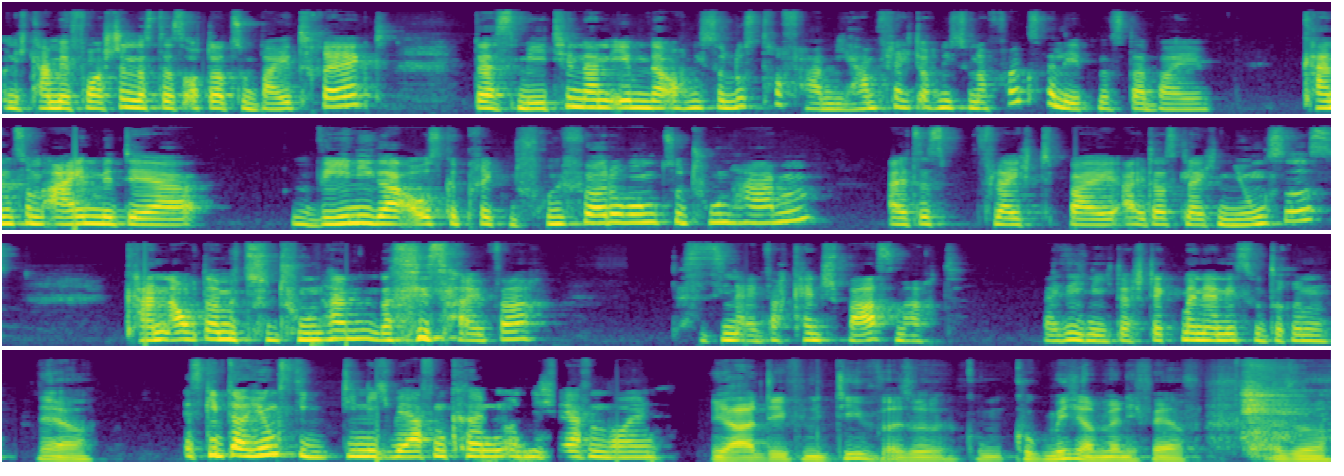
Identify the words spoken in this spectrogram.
Und ich kann mir vorstellen, dass das auch dazu beiträgt, dass Mädchen dann eben da auch nicht so Lust drauf haben. Die haben vielleicht auch nicht so ein Erfolgserlebnis dabei. Kann zum einen mit der weniger ausgeprägten Frühförderung zu tun haben, als es vielleicht bei altersgleichen Jungs ist. Kann auch damit zu tun haben, dass es einfach, dass es ihnen einfach keinen Spaß macht. Weiß ich nicht, da steckt man ja nicht so drin. Ja. Es gibt auch Jungs, die, die nicht werfen können und nicht werfen wollen. Ja, definitiv. Also guck, guck mich an, wenn ich werf. Also.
